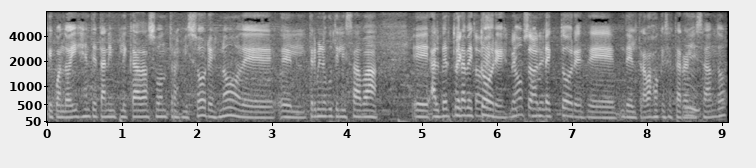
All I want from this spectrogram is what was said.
que cuando hay gente tan implicada son transmisores, ¿no? De, el término que utilizaba eh, Alberto era vectores, ¿no? Son vectores del trabajo que se está mm. realizando.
